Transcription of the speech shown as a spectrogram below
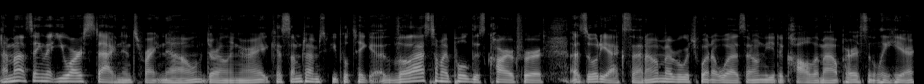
I'm not saying that you are stagnant right now, darling, all right? Because sometimes people take it. The last time I pulled this card for a zodiac sign, I don't remember which one it was. I don't need to call them out personally here,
